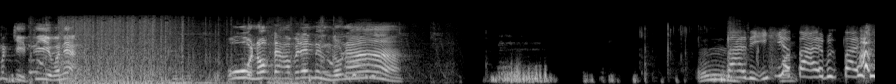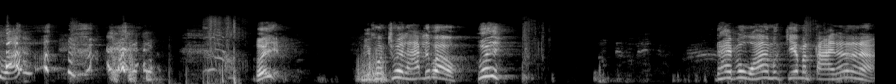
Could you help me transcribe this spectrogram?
มันกี่ตีวะเนี่ย โอ้น็อกดาวน์ไปได้หนึ่งแล้วนะ อืมตายดิไอ้เฮียตายมึงตายชัวร์เฮ้ย มีคนช่วยรัดหรือเปล่า เฮ้ย ได้ปะวะเมื่อกี้มันตายนั่นน่ะ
